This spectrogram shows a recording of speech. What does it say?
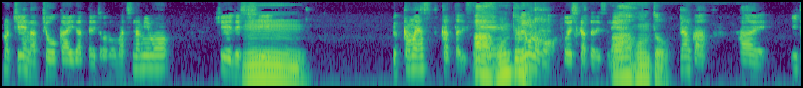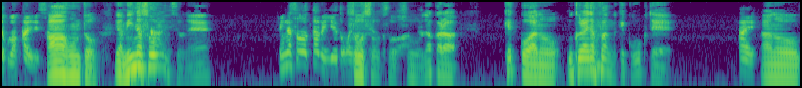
まあ、綺麗な教会だったりとか、もう街並みも綺麗ですうし、ん。物価も安かったですね。あー本当に食べ物も美味しかったですね。ああ、本当。なんか、はい、いいとこばっかりです。ああ、本当。いや、みんなそう言うんですよね。みんなそう多分言うと思いそうますそうそうそう。だから、結構あの、ウクライナファンが結構多くて、う。はい。あの、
